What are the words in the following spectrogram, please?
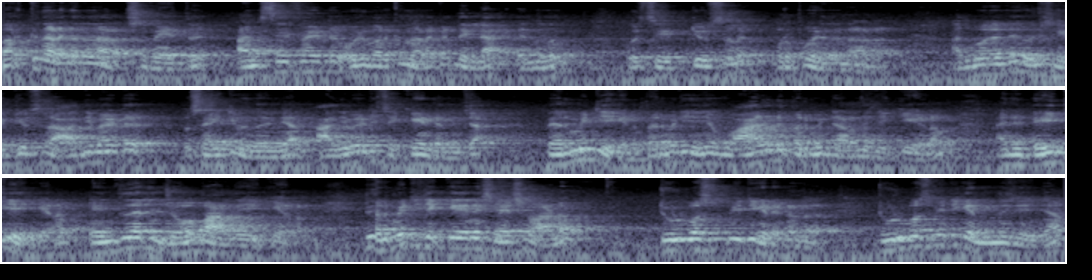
വർക്ക് നടക്കുന്ന സമയത്ത് അൺസേഫായിട്ട് ഒരു വർക്ക് നടക്കത്തില്ല എന്നത് ഒരു സേഫ്റ്റി ഓഫീസർ ഉറപ്പുവരുന്നതാണ് അതുപോലെ തന്നെ ഒരു സേഫ്റ്റി ഓഫീസർ ആദ്യമായിട്ട് സൈറ്റിൽ വന്നു കഴിഞ്ഞാൽ ആദ്യമായിട്ട് ചെക്ക് ചെയ്യേണ്ടതെന്ന് വെച്ചാൽ പെർമിറ്റ് ചെയ്യണം പെർമിറ്റ് കഴിഞ്ഞാൽ വാലിഡ് പെർമിറ്റ് ആണെന്ന് ചെക്ക് ചെയ്യണം. അതിന്റെ ഡേറ്റ് ചെയ്യണം. എന്ത് തരം ജോബ് ആണെന്ന് ചെക്ക് ചെയ്യണം. പെർമിറ്റ് ചെക്ക് ചെയ്തതിന് ശേഷമാണ് ടൂൾ ബോസ് മീറ്റിംഗ് എടുക്കേണ്ടത് ടൂൾ ബോസ് മീറ്റിംഗ് എന്തെന്ന് വെച്ച് കഴിഞ്ഞാൽ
